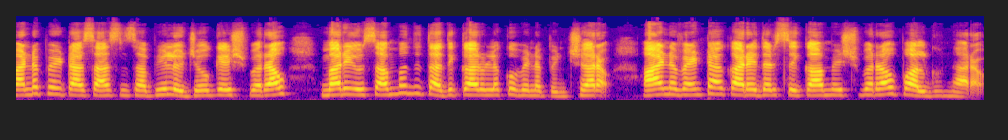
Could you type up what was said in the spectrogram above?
మండపేట శాసనసభ్యులు జోగేశ్వరరావు మరియు సంబంధిత అధికారులకు విన్నపించారు. ఆయన వెంట కార్యదర్శి కామేశ్వరరావు పాల్గొన్నారు.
